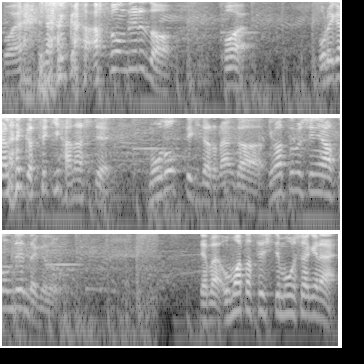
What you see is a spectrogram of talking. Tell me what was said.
おいなんか遊んでるぞ。おい俺がなんか席離して戻ってきたらなんか暇つぶしに遊んでんだけどやばいお待たせして申し訳ない。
